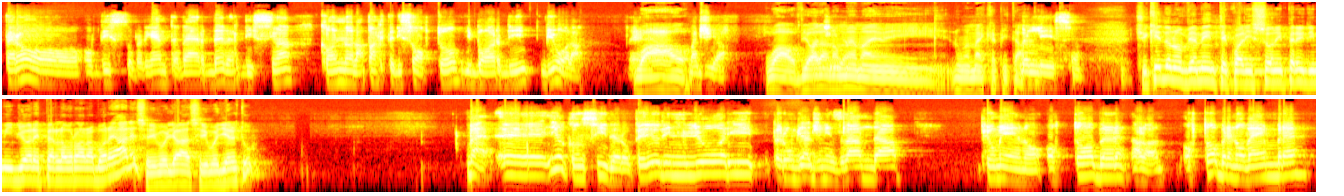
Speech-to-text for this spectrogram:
Però ho visto praticamente verde, verdissima, con la parte di sotto, i bordi viola. Eh, wow. Magia. Wow, viola non mi, è mai, non mi è mai capitato. Bellissimo. Ci chiedono ovviamente quali sono i periodi migliori per l'aurora boreale, se li, voglio, se li vuoi dire tu. Beh, eh, io considero periodi migliori per un viaggio in Islanda più o meno ottobre, allora, ottobre-novembre,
